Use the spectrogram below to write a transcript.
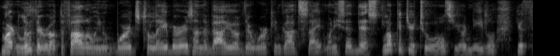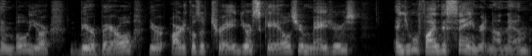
Martin Luther wrote the following words to laborers on the value of their work in God's sight when he said this Look at your tools, your needle, your thimble, your beer barrel, your articles of trade, your scales, your measures, and you will find this saying written on them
